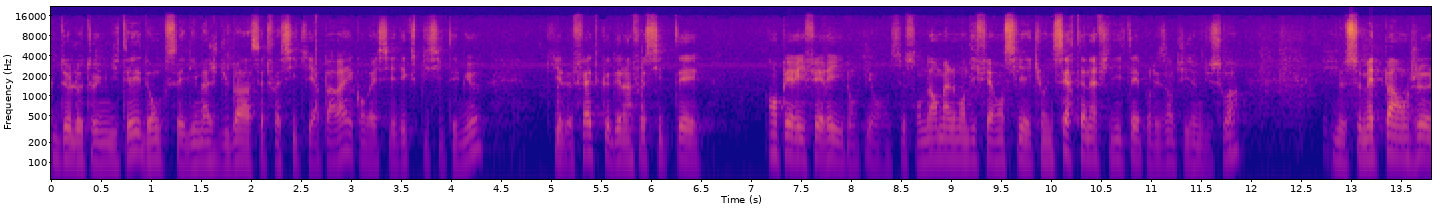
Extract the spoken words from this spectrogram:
de l'auto-immunité. Donc c'est l'image du bas cette fois-ci qui apparaît qu'on va essayer d'expliciter mieux, qui est le fait que des lymphocytes T en périphérie, donc qui se sont normalement différenciés et qui ont une certaine affinité pour les antigènes du soi, ne se mettent pas en jeu,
